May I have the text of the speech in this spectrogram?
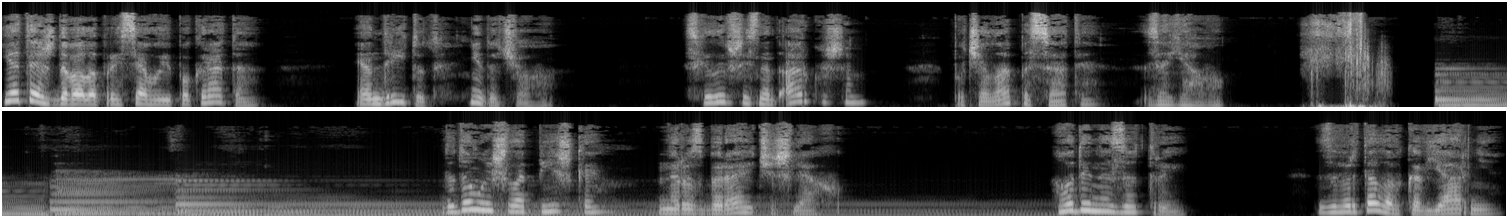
Я теж давала присягу Іпократа, і Андрій тут ні до чого. Схилившись над аркушем, почала писати заяву. Додому йшла пішки, не розбираючи шляху. Години зо три. Завертала в кав'ярні,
